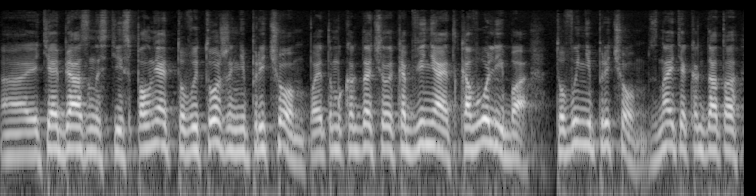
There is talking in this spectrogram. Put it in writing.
э, эти обязанности исполнять, то вы тоже ни при чем. Поэтому, когда человек обвиняет кого-либо, то вы ни при чем. Знаете, когда-то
